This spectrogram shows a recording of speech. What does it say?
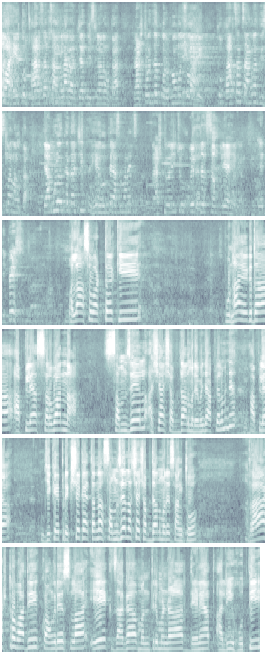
आहे तो फारसा चांगला राज्यात दिसला नव्हता. राष्ट्रवादीचा परफॉर्मन्स जो आहे तो फारसा चांगला दिसला नव्हता. त्यामुळे कदाचित हे होते असं म्हणायचं. राष्ट्रवादीची उपयुक्तता संपली आहे. का दीपेश. मला असं वाटतं की पुन्हा एकदा आपल्या सर्वांना समजेल अशा शब्दांमध्ये म्हणजे आपल्याला म्हणजे आपल्या जे काही प्रेक्षक आहेत त्यांना समजेल अशा शब्दांमध्ये सांगतो. राष्ट्रवादी काँग्रेसला एक जागा मंत्रिमंडळात देण्यात आली होती.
